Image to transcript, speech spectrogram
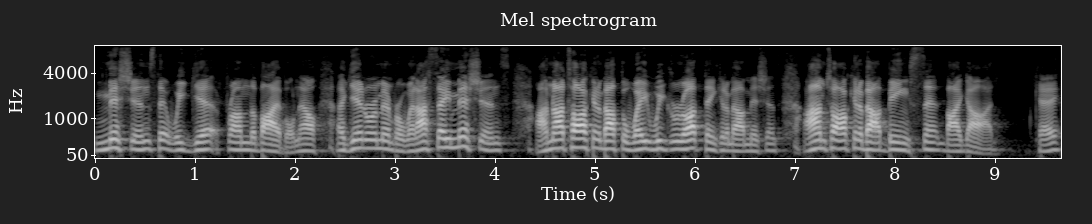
missions that we get from the Bible. Now, again, remember, when I say missions, I'm not talking about the way we grew up thinking about missions. I'm talking about being sent by God. Okay?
